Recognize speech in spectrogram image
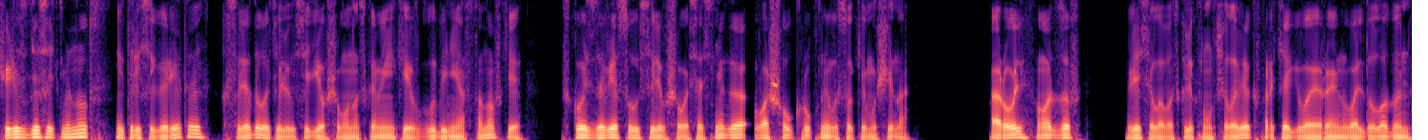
Через десять минут и три сигареты к следователю, сидевшему на скамейке в глубине остановки, сквозь завесу усилившегося снега вошел крупный высокий мужчина. «Пароль, отзыв», — весело воскликнул человек, протягивая Рейнвальду ладонь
